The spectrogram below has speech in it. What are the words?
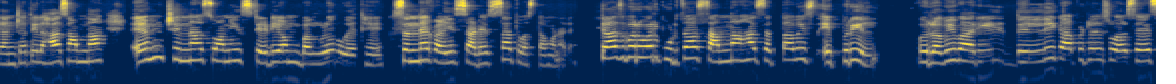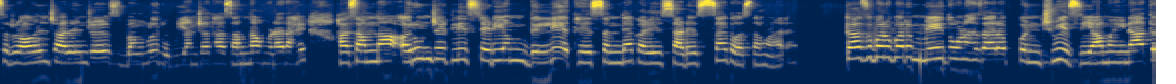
यांच्यातील हा सामना एम चिन्नास्वामी स्टेडियम बंगळुरू येथे संध्याकाळी साडेसात वाजता होणार आहे. त्याचबरोबर पुढचा सामना हा सत्तावीस एप्रिल रविवारी Delhi Capitals versus Royal Challengers Bengaluru यांच्यात हा सामना होणार आहे. हा सामना अरुण जेटली स्टेडियम दिल्ली येथे संध्याकाळी साडेसात वाजता होणार आहे. त्याचबरोबर मे दोन हजार पंचवीस या महिन्यात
